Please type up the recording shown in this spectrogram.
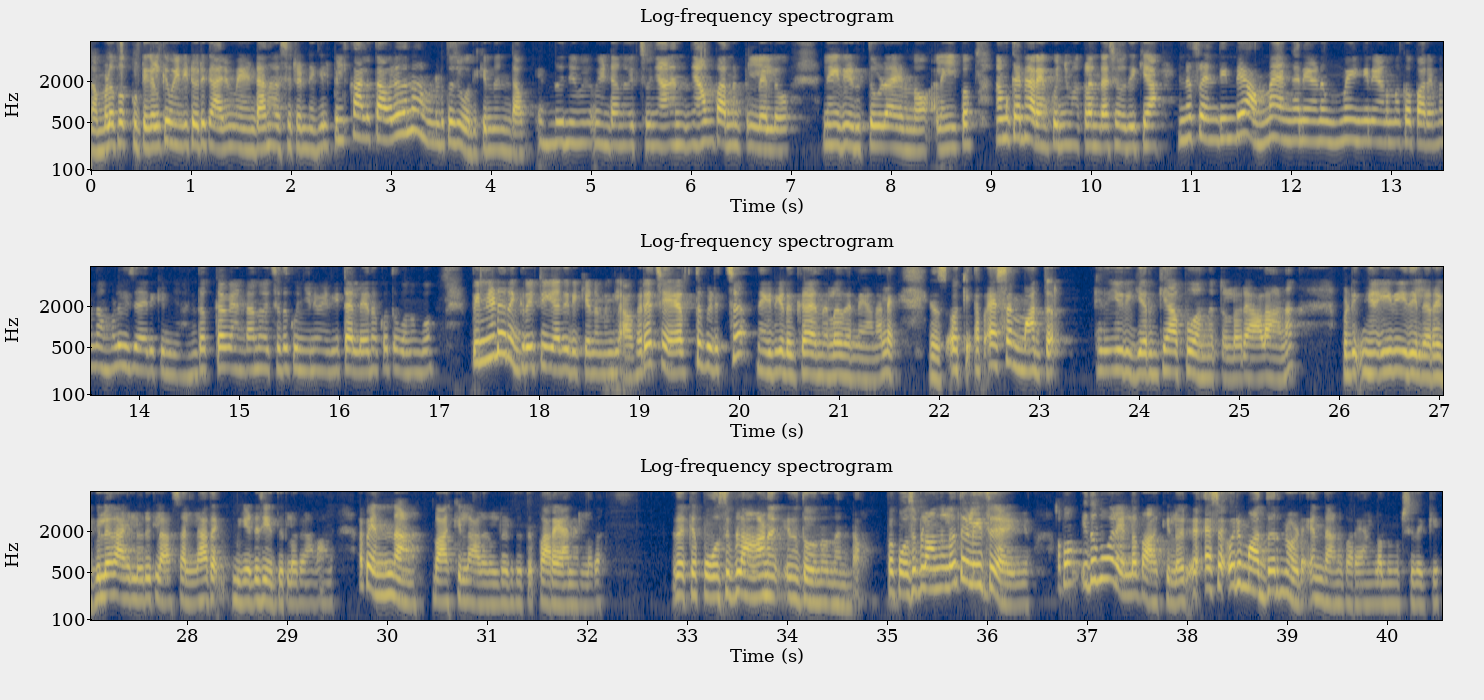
നമ്മളിപ്പോൾ കുട്ടികൾക്ക് വേണ്ടിയിട്ട് ഒരു കാര്യം വേണ്ടാന്ന് വെച്ചിട്ടുണ്ടെങ്കിൽ പിൽക്കാലത്ത് അവർ തന്നെ നമ്മുടെ അടുത്ത് ചോദിക്കുന്നുണ്ടാവും. എന്തിനു വേണ്ടാന്ന് വെച്ചു? ഞാൻ ഞാൻ പറഞ്ഞിട്ടില്ലല്ലോ. നേടിയെടുത്തുകൂടായിരുന്നോ അല്ലെങ്കിൽ ഇപ്പം നമുക്ക് തന്നെ അറിയാം കുഞ്ഞുമക്കൾ എന്താ ചോദിക്കുക എന്റെ ഫ്രണ്ടിന്റെ അമ്മ എങ്ങനെയാണ്? ഉമ്മ എങ്ങനെയാണെന്നൊക്കെ പറയുമ്പോൾ നമ്മൾ വിചാരിക്കും ഞാൻ ഇതൊക്കെ വേണ്ടാന്ന് വെച്ചത് കുഞ്ഞിന് വേണ്ടിയിട്ടല്ലേ എന്നൊക്കെ തോന്നുമ്പോൾ പിന്നീട് റിഗ്രറ്റ് ചെയ്യാതിരിക്കണമെങ്കിൽ അവരെ ചേർത്ത് പിടിച്ച് നേടിയെടുക്കുക എന്നുള്ളത് തന്നെയാണ് അല്ലേ? യെസ് ഓക്കെ അപ്പോൾ ആസ് എ മദർ ഈ ഒരു ഇയർ ഗ്യാപ്പ് വന്നിട്ടുള്ള ഒരാളാണ്. അപ്പോൾ ഇങ്ങനെ ഈ രീതിയിൽ റെഗുലർ ആയിട്ടുള്ള ഒരു ക്ലാസ് അല്ലാതെ ബി എഡ് ചെയ്തിട്ടുള്ള ഒരാളാണ്. അപ്പോൾ എന്താണ് ബാക്കിയുള്ള ആളുകളുടെ അടുത്ത് പറയാനുള്ളത്? ഇതൊക്കെ പോസിബിൾ ആണ് എന്ന് തോന്നുന്നുണ്ടോ? അപ്പോൾ പോസിബിൾ ആണെന്നുള്ളത് തെളിയിച്ചു കഴിഞ്ഞു. അപ്പം ഇതുപോലെയുള്ള ബാക്കിയുള്ള ഒരു ഒരു മദറിനോട് എന്താണ് പറയാനുള്ളത് മുർഷിദയ്ക്ക്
